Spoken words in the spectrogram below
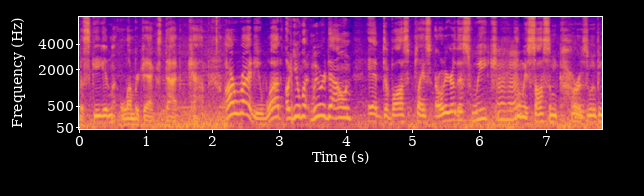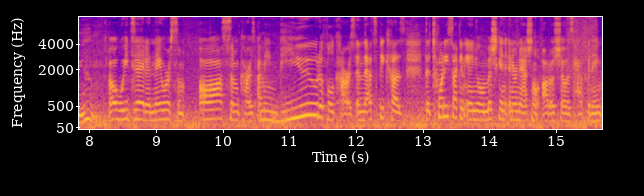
MuskegonLumberjacks.com. Alrighty, what? Oh, you know what? We were down at DeVos Place earlier this week, Mm-hmm. and we saw some cars moving in. Oh, we did, and they were some awesome cars. I mean, beautiful cars, and that's because the 22nd annual Michigan International Auto Show is happening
